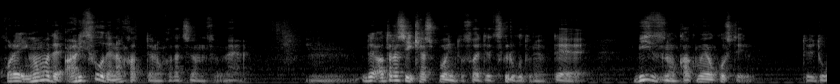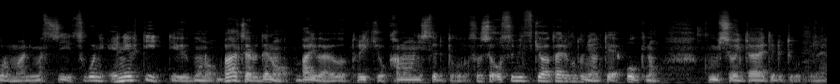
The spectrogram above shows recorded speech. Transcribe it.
これ今までありそうでなかったような形なんですよね、うん、で新しいキャッシュポイントをそうやって作ることによって美術の革命を起こしている。というところもありますしそこに NFT っていうものバーチャルでの売買を取引を可能にしてるってことそしてお墨付きを与えることによって多くのコミッションをいただいてるってことでね、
